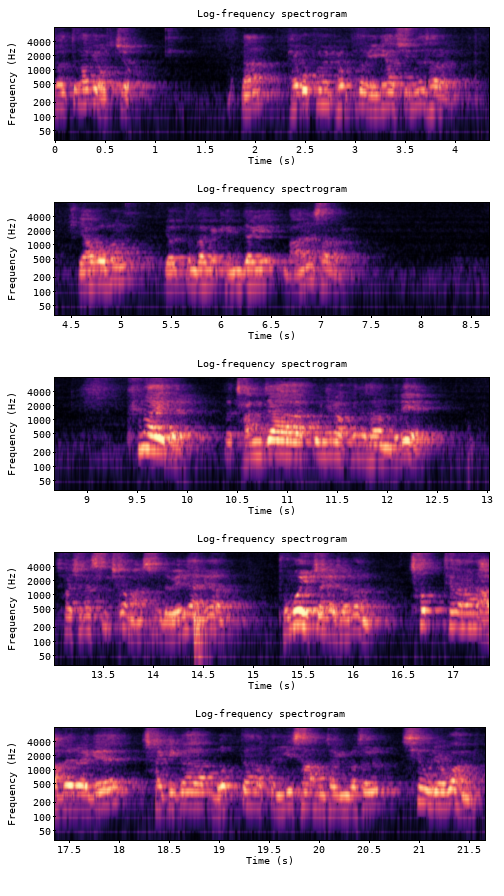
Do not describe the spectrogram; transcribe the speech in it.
열등함이 없죠. 난 배고프면 배고프다고 얘기할 수 있는 사람입니다. 야곱은 열등감이 굉장히 많은 사람이에요. 큰 아이들, 그 장자권이라고 하는 사람들이 사실은 상처가 많습니다. 왜냐하면 부모 입장에서는 첫 태어난 아들에게 자기가 못다한 어떤 이상적인 것을 세우려고 합니다.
